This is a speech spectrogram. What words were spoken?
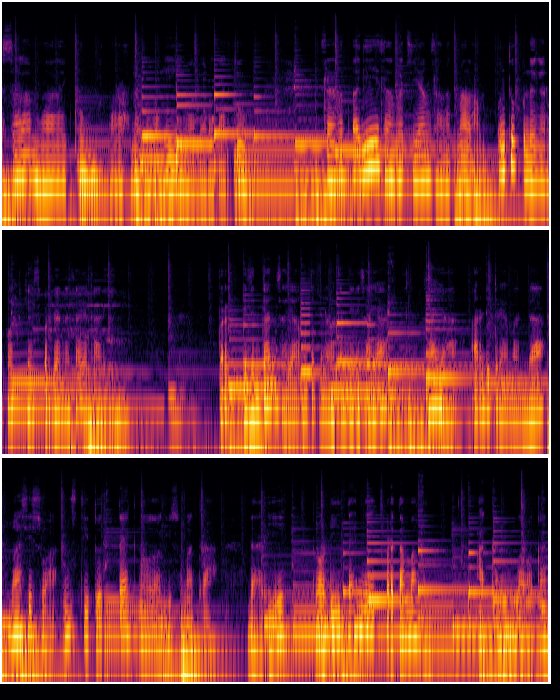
Assalamualaikum warahmatullahi wabarakatuh. Selamat pagi, selamat siang, selamat malam untuk pendengar podcast perdana saya kali ini. Perizinkan saya untuk mengenalkan diri saya. Saya Ardi Triamanda, mahasiswa Institut Teknologi Sumatera dari Prodi Teknik Pertambangan akan membawakan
